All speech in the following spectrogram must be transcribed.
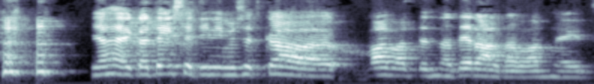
jah, ega teised inimesed ka vaevalt, et nad eraldavad neid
